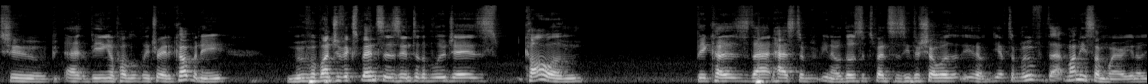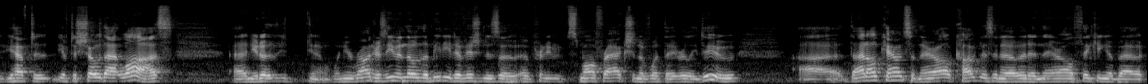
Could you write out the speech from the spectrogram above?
to, uh, being a publicly traded company, move a bunch of expenses into the Blue Jays column because that has to, you know, those expenses either show, you know, you have to move that money somewhere. You know, you have to you have to show that loss. And you know, you know, when you're Rogers, even though the media division is a, a pretty small fraction of what they really do, uh, that all counts, and they're all cognizant of it, and they're all thinking about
